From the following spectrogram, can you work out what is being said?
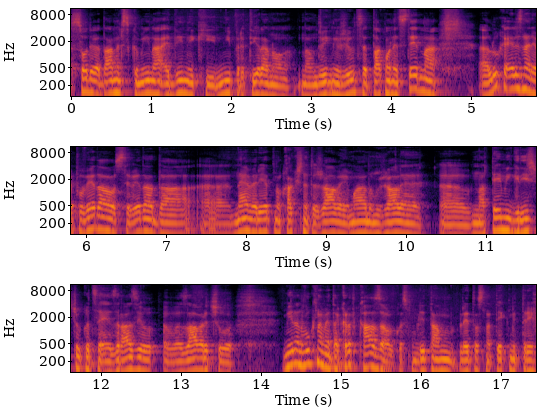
Sodijo Damirsko mina, edini, ki ni pretirano nam dvignil živce, tako konec tedna. Uh, Luka Elzner je povedal, seveda, da uh, neverjetno, kakšne težave imajo domžale uh, na tem igrišču, kot se je izrazil v Zavrču. Miren Vuk nam je takrat kazal, ko smo bili tam letos na tekmi treh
